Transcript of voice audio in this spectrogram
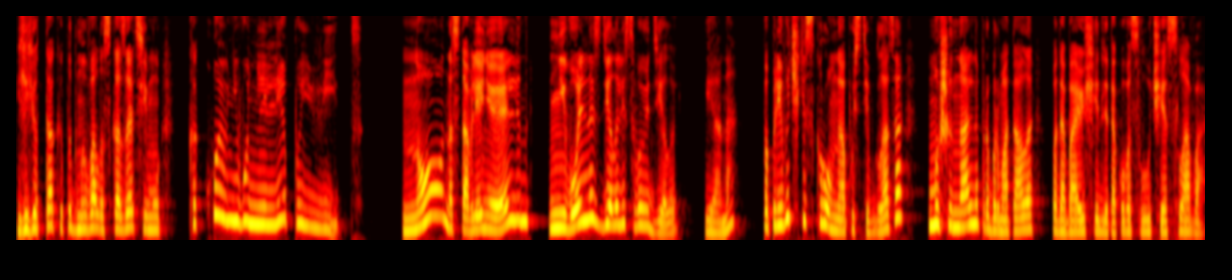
Ее так и подмывало сказать ему, какой у него нелепый вид. Но наставления Эллен невольно сделали свое дело, и она, по привычке скромно опустив глаза, машинально пробормотала подобающие для такого случая слова.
